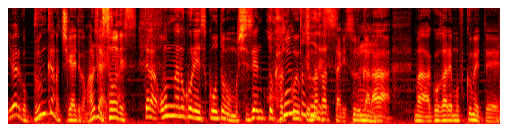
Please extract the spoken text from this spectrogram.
ゆるこう文化の違いとかもあるじゃないですか。そうです。だから女の子のエスコートももう自然とかっこよくうまかったりするから、まあ憧れも含めてう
